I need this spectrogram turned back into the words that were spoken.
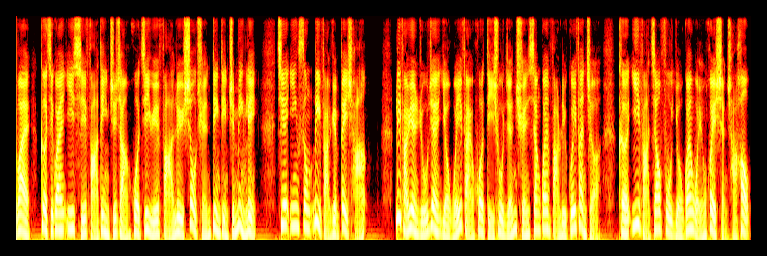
外，各机关依其法定执掌或基于法律授权订定之命令，皆应送立法院备查。立法院如认有违反或抵触人权相关法律规范者，可依法交付有关委员会审查后，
